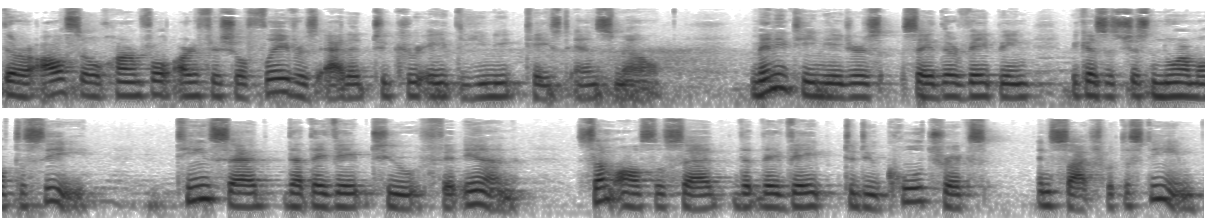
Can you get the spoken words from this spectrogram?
There are also harmful artificial flavors added to create the unique taste and smell. Many teenagers say they're vaping because it's just normal to see. Teens said that they vape to fit in. Some also said that they vape to do cool tricks and such with the steam,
